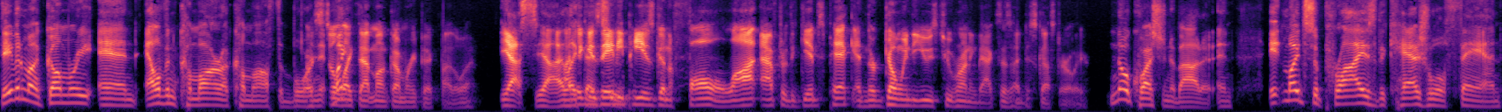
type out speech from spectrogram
David Montgomery and Alvin Kamara come off the board. I still might... like that Montgomery pick, by the way. Yes, yeah, I, like I think his too. ADP is going to fall a lot after the Gibbs pick, and they're going to use two running backs, as I discussed earlier. No question about it. And it might surprise the casual fan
